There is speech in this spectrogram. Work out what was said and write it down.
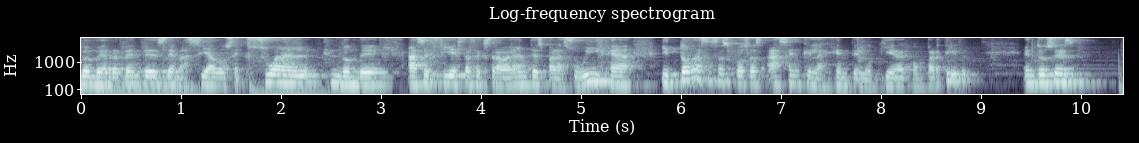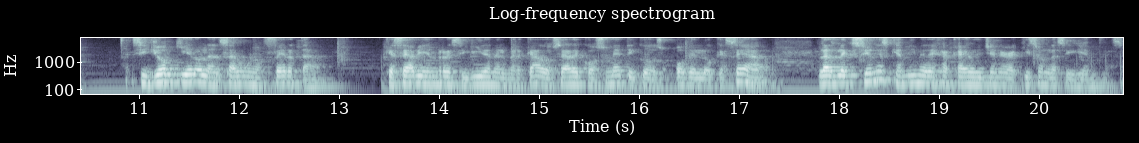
donde de repente es demasiado sexual, donde hace fiestas extravagantes para su hija y todas esas cosas hacen que la gente lo quiera compartir. Entonces, si yo quiero lanzar una oferta que sea bien recibida en el mercado, sea de cosméticos o de lo que sea, las lecciones que a mí me deja Kylie Jenner aquí son las siguientes.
